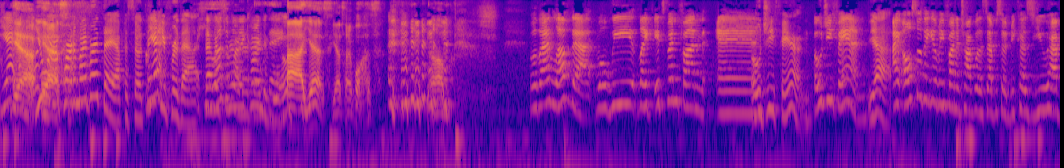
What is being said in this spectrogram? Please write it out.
yeah. Yeah. You Yes. were a part of my birthday episode. Thank Yeah, you for that. he That was, was really of kind of you. Ah, yes, yes, I was. Um, Well, I love that. Well, we like it's been fun and OG fan. OG fan. Yeah. I also think it'll be fun to talk about this episode because you have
